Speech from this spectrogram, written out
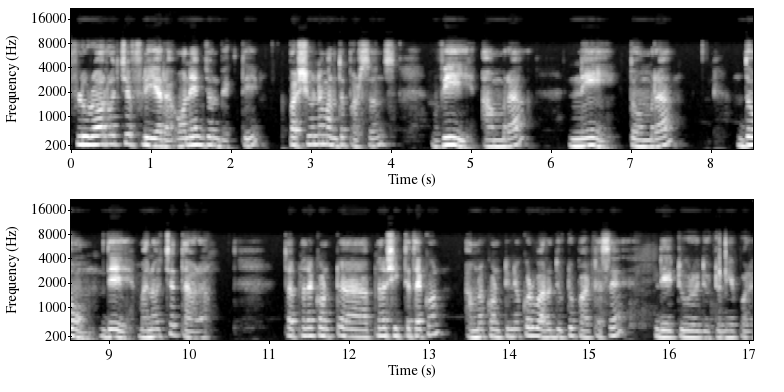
ফ্লুরাল হচ্ছে ফ্লিয়ারা অনেকজন ব্যক্তি। পার্সিউনে মানে তো পার্সনস ভি আমরা। নি, তোমরা। দম, দে মানে হচ্ছে তারা। তো আপনারা আপনারা শিখতে থাকুন। আমরা কন্টিনিউ করব। আরও দুটো পার্ট আছে। ডে টুর ওই দুটো নিয়ে পরে।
